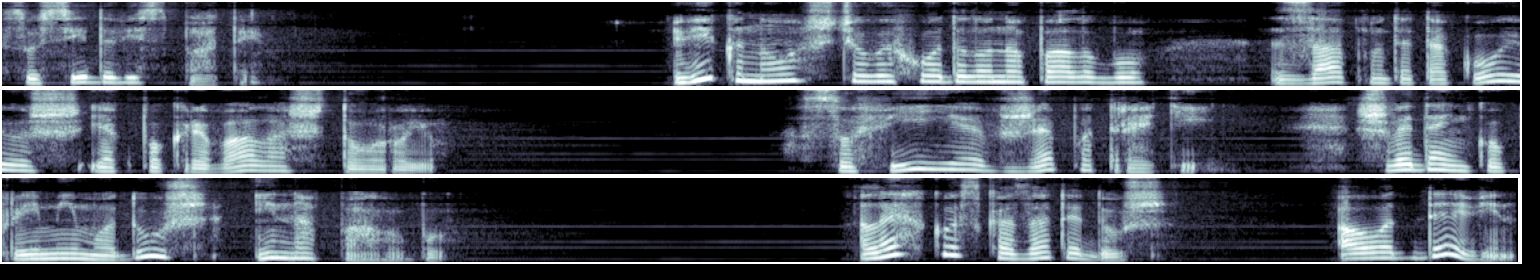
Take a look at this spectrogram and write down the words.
сусідові спати. Вікно, що виходило на палубу, запнуте такою ж, як покривала шторою. Софія вже по третій. Швиденько приймімо душ і на палубу. Легко сказати душ. А от де він?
